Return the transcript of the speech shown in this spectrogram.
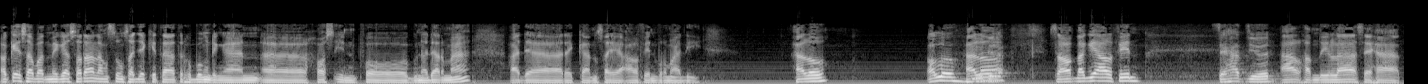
Oke sahabat Megasora langsung saja kita terhubung dengan uh, host info Gunadarma. Ada rekan saya Alvin Permadi. Halo? Halo Halo. Selamat pagi Alvin. Sehat Yud? Alhamdulillah sehat.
